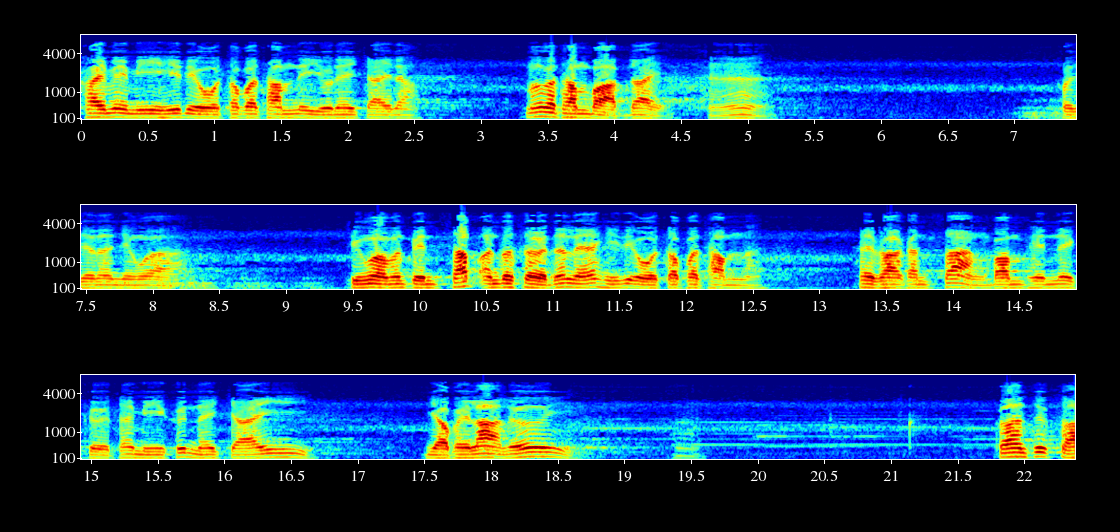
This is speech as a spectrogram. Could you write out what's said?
ใครไม่มีหิริโอตปธรรมนี่อยู่ในใจแล้วมันก็ทำบาปได้เพราะฉะนั้นยังว่าจึงว่ามันเป็นทรัพย์อันประเสริฐนั่นแหละหิริโอตปธรรมนะให้พากันสร้างบำเพ็ญให้เกิดให้มีขึ้นในใจ อย่าไปละเลยการศึกษา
